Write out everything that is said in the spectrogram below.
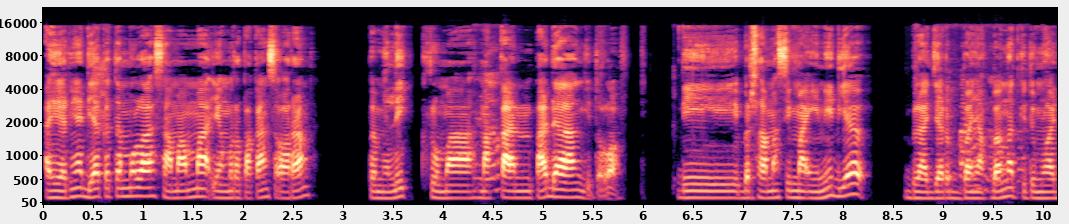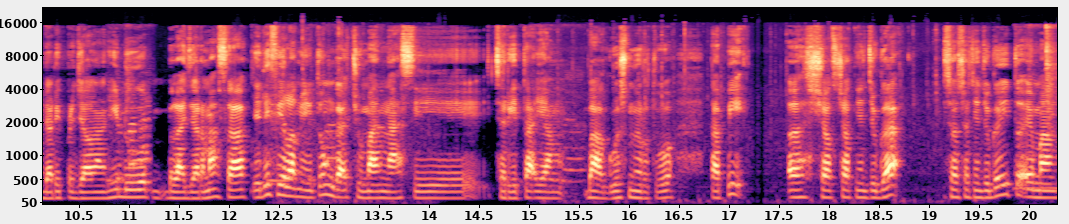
Akhirnya dia ketemulah sama Mama yang merupakan seorang pemilik rumah makan Padang gitu loh. Di bersama si Ma ini dia belajar banyak banget gitu mulai dari perjalanan hidup belajar masak jadi filmnya itu nggak cuma ngasih cerita yang bagus menurutku tapi eh, shot-shotnya juga shot-shotnya juga itu emang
